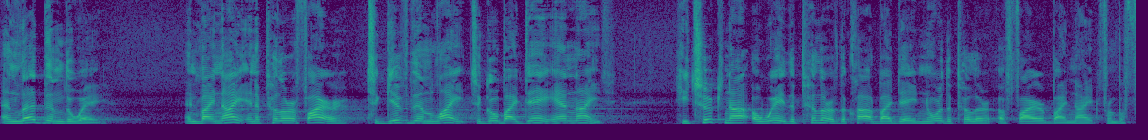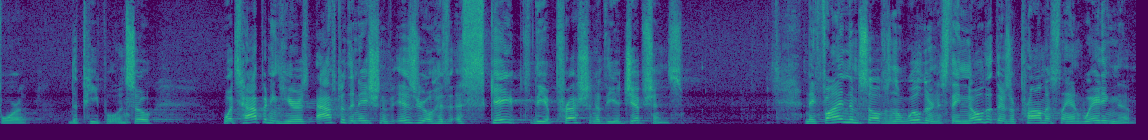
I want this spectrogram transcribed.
and led them the way, and by night in a pillar of fire to give them light to go by day and night. He took not away the pillar of the cloud by day, nor the pillar of fire by night from before the people. And so, what's happening here is after the nation of Israel has escaped the oppression of the Egyptians, and they find themselves in the wilderness, they know that there's a promised land waiting them,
